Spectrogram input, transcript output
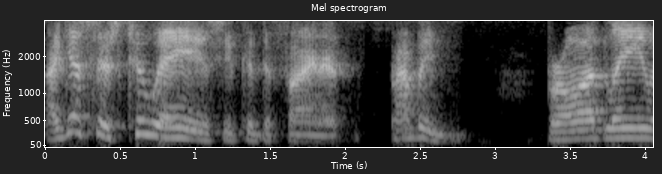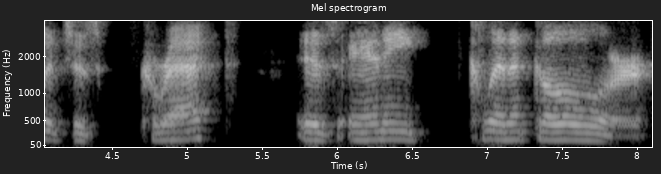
I guess there's two ways you could define it. Probably broadly, which is correct, is any clinical or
